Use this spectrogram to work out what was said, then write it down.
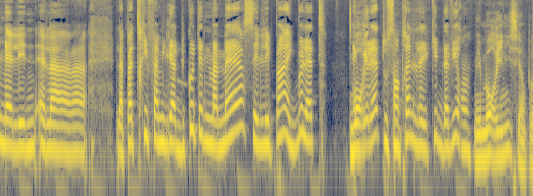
mais elle est, elle a la patrie familiale du côté de ma mère, c'est les pins avec Belette. Belette où s'entraîne l'équipe d'aviron. Mais Morini c'est un peu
